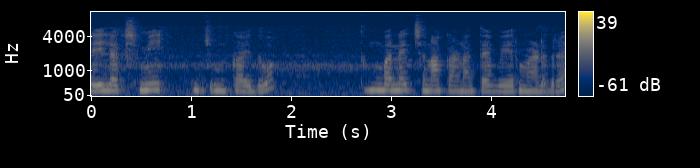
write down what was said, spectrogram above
ಲಲಿ ಲಕ್ಷ್ಮಿ ಜುಮ್ಕ ಇದು. ತುಂಬಾನೇ ಚೆನ್ನಾಗಿ ಕಾಣುತ್ತೆ ವೇರ್ ಮಾಡಿದ್ರೆ.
